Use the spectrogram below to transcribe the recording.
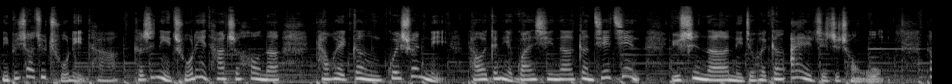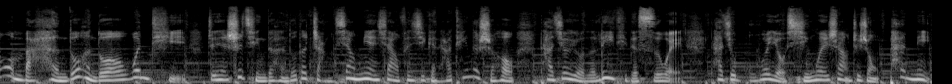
你必须要去处理它。可是你处理它之后呢，它会更归顺你，它会跟你的关系呢更接近。于是呢，你就会更爱这只宠物。当我们把很多很多问题这件事情的很多的长相面相分析给他听的时候，他就有了立体的思维，他就不会有行为上这种叛逆、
